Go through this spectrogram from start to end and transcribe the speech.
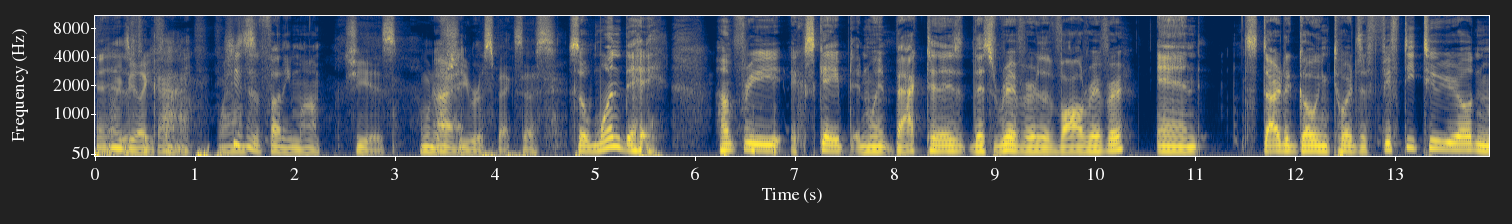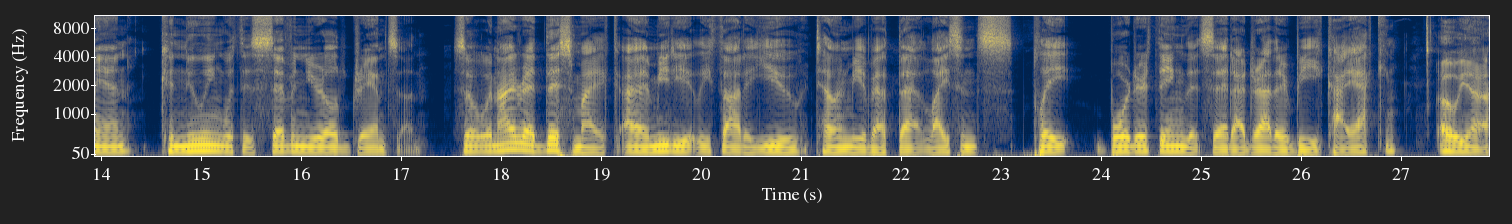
And And we'd be like. "Ah, well, She's a funny mom. she is. I wonder if All she respects us." So one day, Humphrey escaped and went back to this, this river, the Vaal River, and started going towards a 52 year old man canoeing with his seven year old grandson. So when I read this, Mike, I immediately thought of you telling me about that license plate border thing that said I'd rather be kayaking. Oh yeah.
